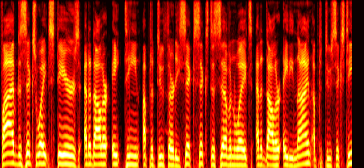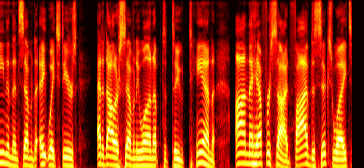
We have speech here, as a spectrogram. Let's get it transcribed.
Five to six weight steers at a dollar eighteen up to two thirty six. Six to seven weights at a dollar eighty nine up to two sixteen, and then seven to eight weight steers at $1.71 up to 210 on the heifer side, five to six weights.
